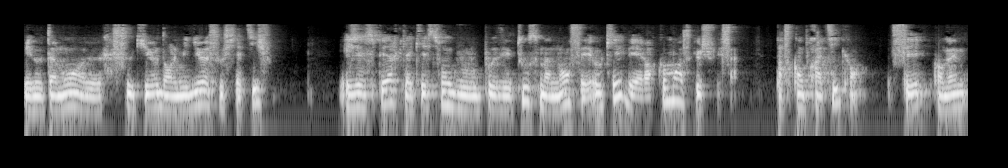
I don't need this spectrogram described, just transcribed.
et notamment euh, ceux qui œuvrent dans le milieu associatif et j'espère que la question que vous vous posez tous maintenant, c'est OK, mais alors comment est-ce que je fais ça? Parce qu'en pratique, c'est quand même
